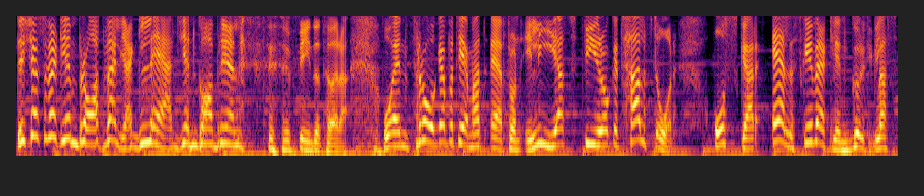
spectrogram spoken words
det känns verkligen bra att välja glädjen, Gabriel. Fint att höra. Och en fråga på temat är från Elias, fyra och ett halvt år. Oskar älskar ju verkligen gurkaglass,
